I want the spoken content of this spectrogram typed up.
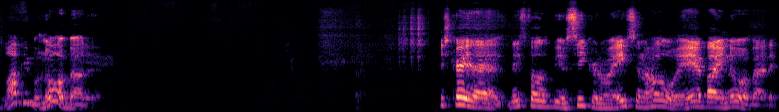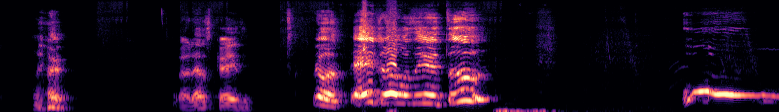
A lot of people know about it. It's crazy that they supposed to be a secret or ace in the hole. Everybody know about it. well, that's crazy. Yo, Angel was here too. Ooh.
